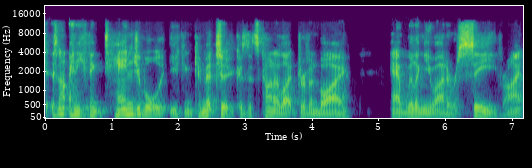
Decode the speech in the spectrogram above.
there's not anything tangible that you can commit to because it's kind of like driven by how willing you are to receive, right?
